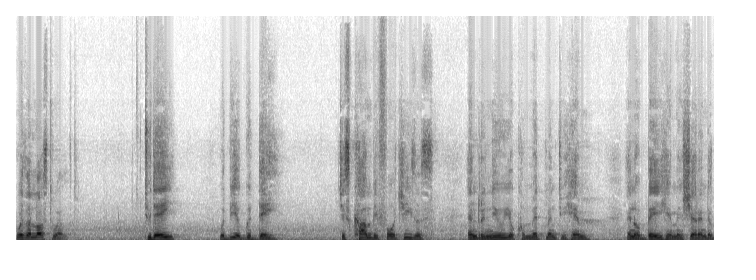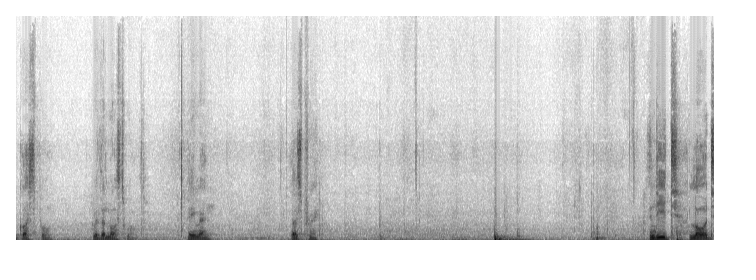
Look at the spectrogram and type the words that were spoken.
with the lost world? Today would be a good day just come before Jesus and renew your commitment to Him and obey Him in sharing the gospel with the lost world. Amen. Let's pray. Indeed, Lord,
